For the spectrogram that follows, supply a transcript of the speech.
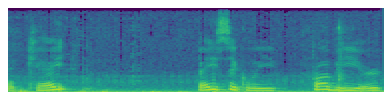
okay. Basically, from here,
